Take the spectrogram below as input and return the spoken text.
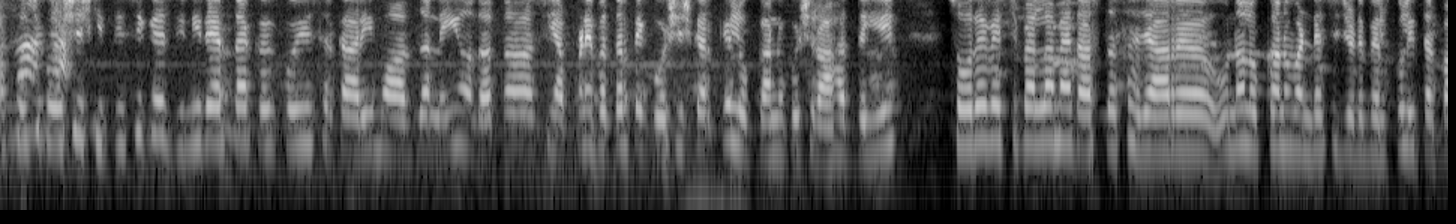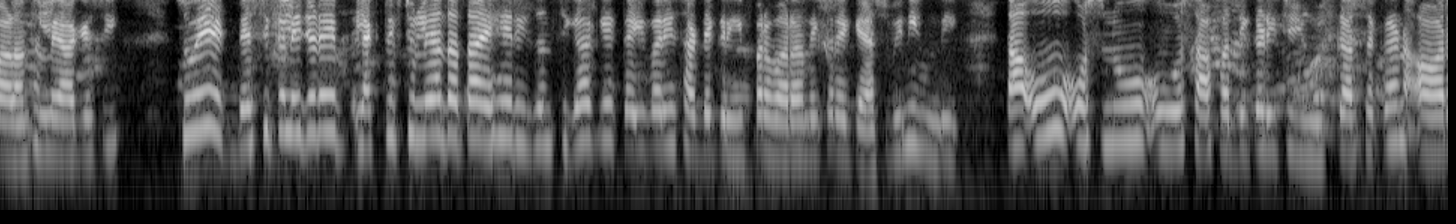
ਅਸਲ 'ਚ ਕੋਸ਼ਿਸ਼ ਕੀਤੀ ਸੀ ਕਿ ਜਿੰਨੀ ਦੇਰ ਤੱਕ ਕੋਈ ਸਰਕਾਰੀ ਮੁਆਵਜ਼ਾ ਨਹੀਂ ਆਉਂਦਾ, ਤਾਂ ਅਸੀਂ ਆਪਣੇ ਪੱਧਰ ਤੇ ਕੋਸ਼ਿਸ਼ ਕਰਕੇ ਲੋਕਾਂ ਨੂੰ ਕੁਝ ਰਾਹਤ ਦਈਏ। ਸੋ ਉਹਦੇ ਵਿੱਚ ਪਹਿਲਾਂ ਮੈਂ 10-10 ਹਜ਼ਾਰ ਉਹਨਾਂ ਲੋਕਾਂ ਨੂੰ ਵੰਡੇ ਸੀ, ਜਿਹੜੇ ਬਿਲਕੁਲ ਹੀ ਤਰਪਾਲਾਂ ਥੱਲੇ ਆ ਗਏ ਸੀ। ਸੋ ਇਹ ਬੇਸਿਕਲੀ ਜਿਹੜੇ ਇਲੈਕਟ੍ਰਿਕ ਚੁੱਲ੍ਹਿਆਂ ਦਾ ਤਾਂ ਇਹ ਰੀਜ਼ਨ ਸੀਗਾ ਕਿ ਕਈ ਵਾਰੀ ਸਾਡੇ ਗਰੀਬ ਪਰਿਵਾਰਾਂ ਦੇ ਘਰੇ ਗੈਸ ਵੀ ਨਹੀਂ ਹੁੰਦੀ। ਤਾਂ ਉਹ ਉਸ ਨੂੰ ਉਸ ਆਫਤ ਦੀ ਘੜੀ 'ਚ ਯੂਜ਼ ਕਰ ਸਕਣ ਔਰ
